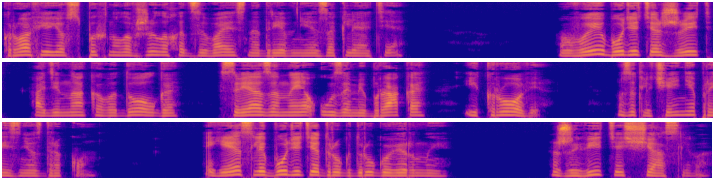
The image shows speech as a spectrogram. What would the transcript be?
кровь ее вспыхнула в жилах, отзываясь на древнее заклятие. «Вы будете жить одинаково долго, связанные узами брака и крови», в заключение произнес дракон. «Если будете друг другу верны, живите счастливо».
